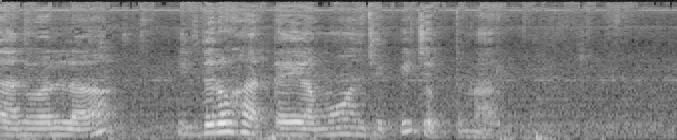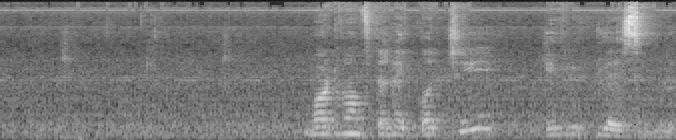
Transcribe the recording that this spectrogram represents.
దానివల్ల ఇద్దరు హర్ట్ అయ్యాము అని చెప్పి చెప్తున్నారు. బాటమ్ ఆఫ్ ద డెక్ వచ్చి ఇర్రిప్లేసిబుల్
